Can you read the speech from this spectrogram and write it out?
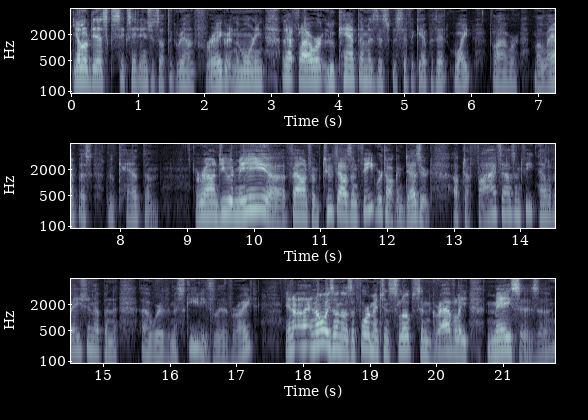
Yellow disc, six, eight inches off the ground, fragrant in the morning. That flower, leucanthum, is the specific epithet. White flower, Melampus leucanthum. Around you and me, uh, found from 2,000 feet, we're talking desert, up to 5,000 feet in elevation, up in the, uh, where the Mesquites live, right? And, uh, and always on those aforementioned slopes and gravelly mesas. Uh,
